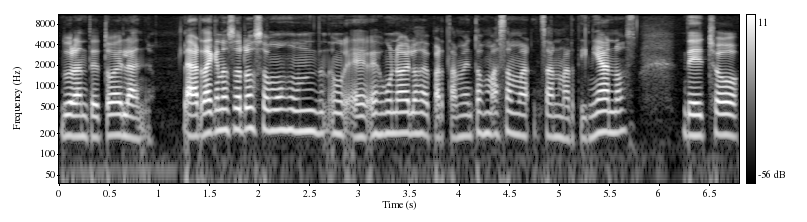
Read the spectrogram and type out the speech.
durante todo el año. La verdad que nosotros somos un, es uno de los departamentos más sanmartinianos. De hecho,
